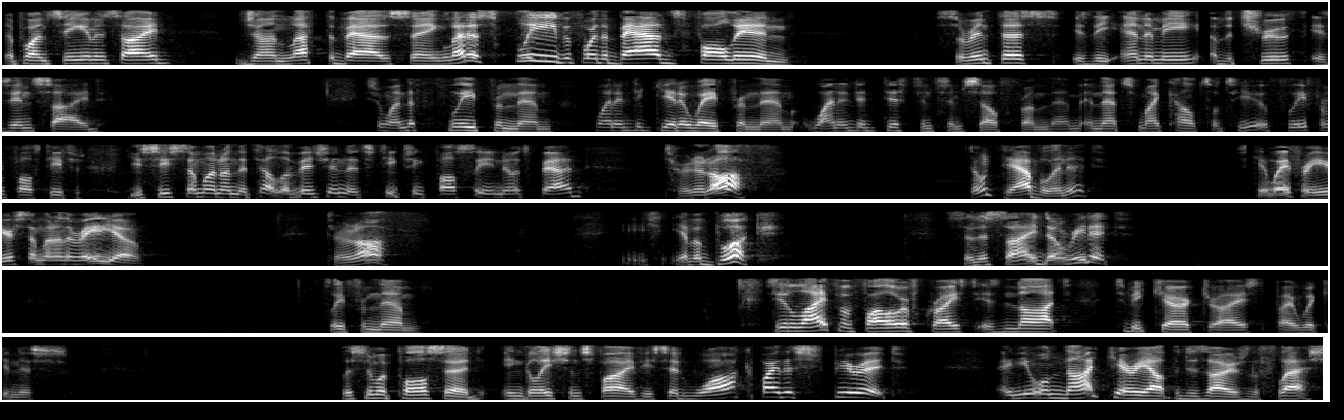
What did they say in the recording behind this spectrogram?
And upon seeing him inside, John left the baths, saying, Let us flee before the baths fall in. Cerinthus is the enemy of the truth, is inside. He wanted to flee from them wanted to get away from them, wanted to distance himself from them, and that's my counsel to you. Flee from false teachers. You see someone on the television that's teaching falsely, you know it's bad? Turn it off. Don't dabble in it. Just get away from it. You hear someone on the radio. Turn it off. You have a book. Set aside, don't read it. Flee from them. See, the life of a follower of Christ is not to be characterized by wickedness. Listen to what Paul said in Galatians 5. He said, Walk by the Spirit, and you will not carry out the desires of the flesh.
